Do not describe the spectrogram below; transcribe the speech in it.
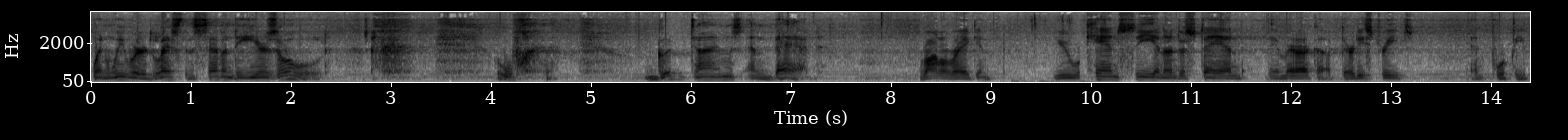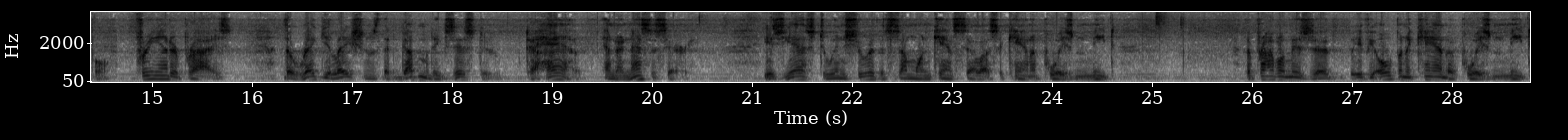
when we were less than 70 years old. Good times and bad. Ronald Reagan, you can see and understand the America of dirty streets and poor people. Free enterprise, the regulations that government exists to, to have and are necessary, is yes, to ensure that someone can't sell us a can of poisoned meat. The problem is that if you open a can of poisoned meat,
